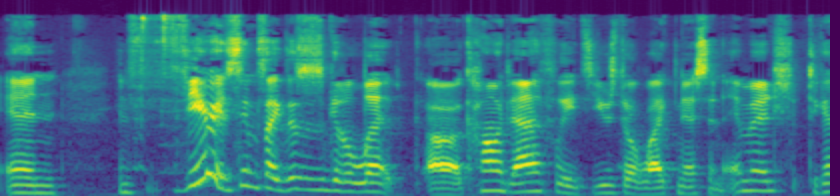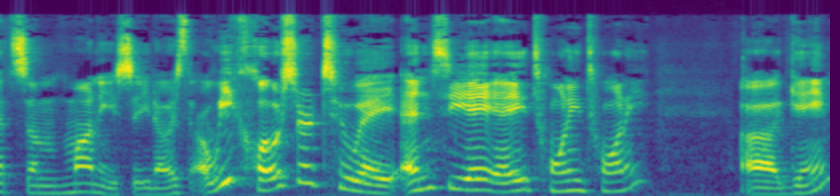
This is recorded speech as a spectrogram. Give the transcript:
And in theory, it seems like this is going to let uh, college athletes use their likeness and image to get some money. So, you know, is, are we closer to a NCAA 2020 uh, game?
